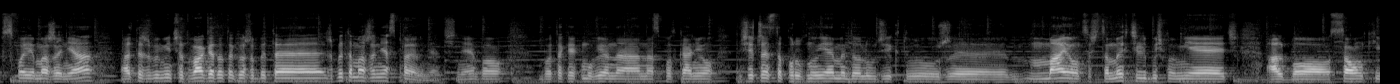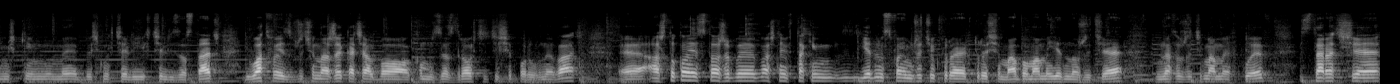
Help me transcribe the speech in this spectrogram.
w swoje marzenia, ale też żeby mieć odwagę do tego, żeby te, żeby te marzenia spełniać, nie? Bo, bo tak jak mówiłem na, na spotkaniu, my się często porównujemy do ludzi, którzy mają coś, co my chcielibyśmy mieć, albo są kimś, kim my byśmy chcieli, chcieli zostać i łatwo jest w życiu narzekać albo komuś zazdrościć i się porównywać, a sztuką jest to, żeby właśnie w takim jednym swoim życiu, które, które się ma, bo mamy jedno życie, na to życie mamy wpływ, starać się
